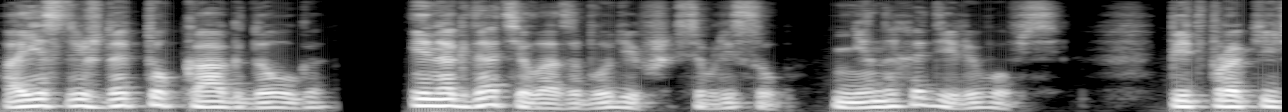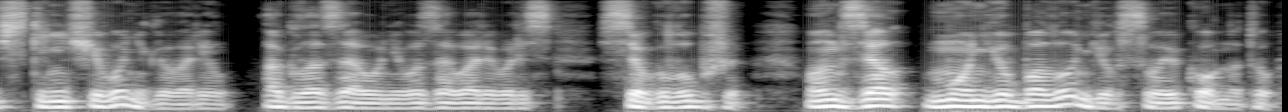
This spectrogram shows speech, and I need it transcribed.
а если ждать, то как долго. Иногда тела заблудившихся в лесу не находили вовсе. Пит практически ничего не говорил, а глаза у него заваливались все глубже. Он взял Монью-Болонью в свою комнату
